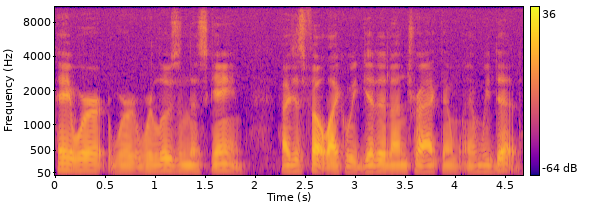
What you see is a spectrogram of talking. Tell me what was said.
hey, we're, we're, we're losing this game. I just felt like we get it untracked, and, and we did.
